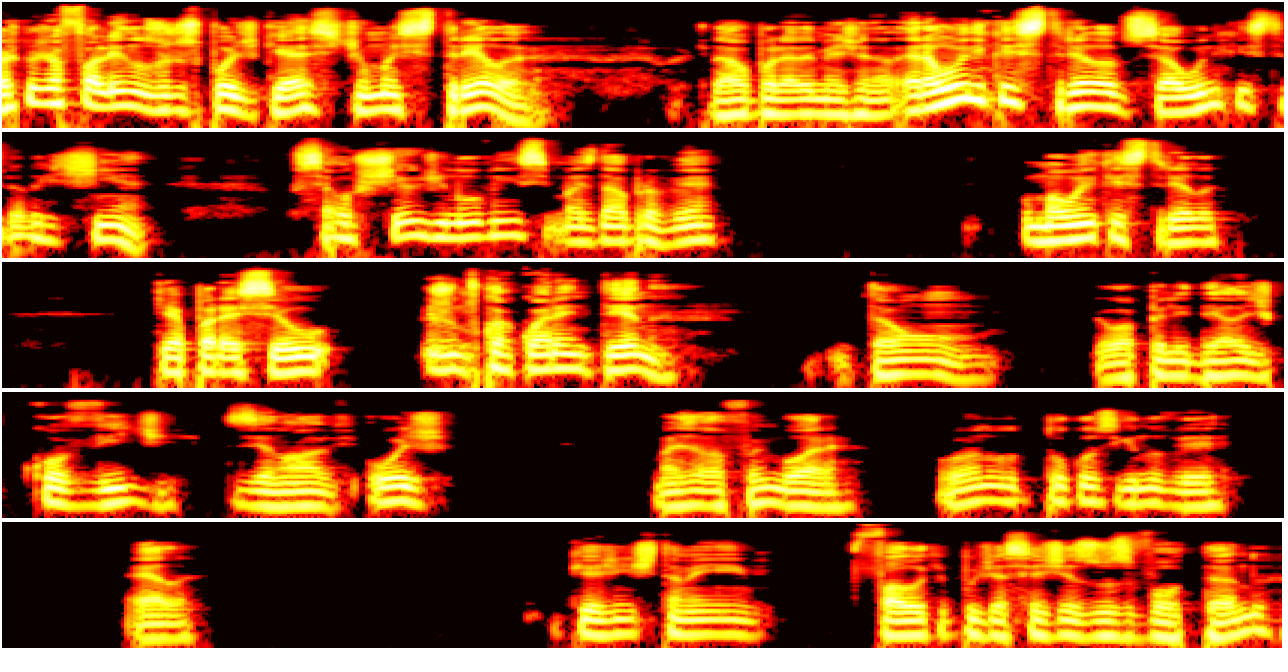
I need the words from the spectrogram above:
Eu acho que eu já falei nos outros podcasts, tinha uma estrela que dava pra olhar da minha janela. Era a única estrela do céu, a única estrela que tinha. O céu cheio de nuvens, mas dava pra ver. Uma única estrela que apareceu junto com a quarentena. Então, eu apelidei ela de Covid-19 hoje, mas ela foi embora. Ou eu não tô conseguindo ver ela. Que a gente também falou que podia ser Jesus voltando.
